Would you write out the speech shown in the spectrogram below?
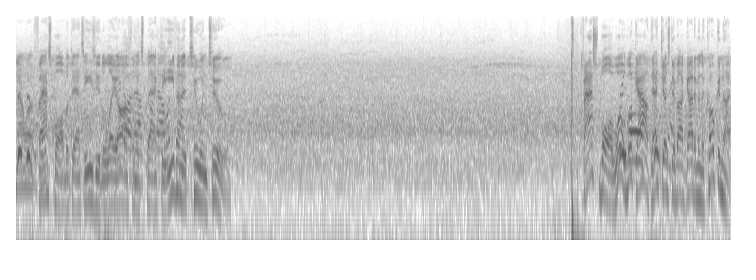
Now a fastball, but that's easy to lay off, and it's back to even at two and two. Fastball. Whoa, look out. That just about got him in the coconut.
